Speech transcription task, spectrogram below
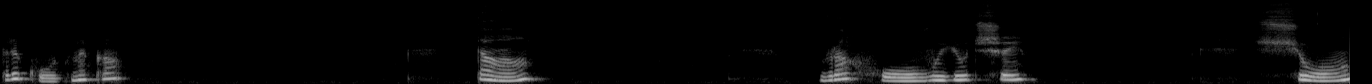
трикутника. Та враховуючи, що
